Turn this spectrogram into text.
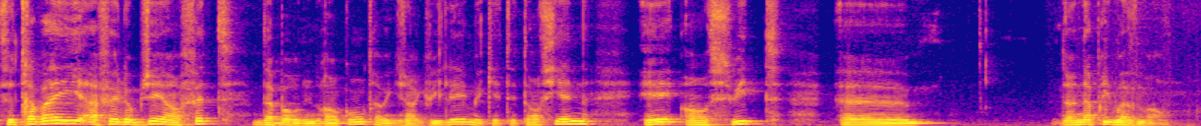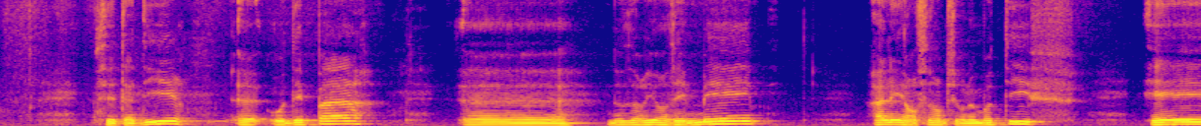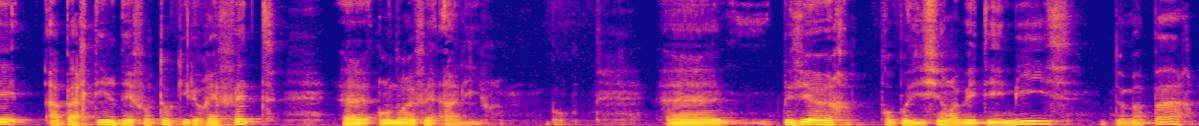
Ce travail a fait l'objet en fait d'abord d'une rencontre avec Jacques Villet, mais qui était ancienne, et ensuite euh, d'un apprivoisement. C'est-à-dire, euh, au départ, euh, nous aurions aimé aller ensemble sur le motif et à partir des photos qu'il aurait faites, on aurait fait un livre. plusieurs propositions avaient été émises de ma part.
